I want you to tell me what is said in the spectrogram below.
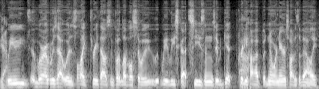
Yeah. We where I was at was like three thousand foot level, so we we at least got seasons. It would get pretty Ah. hot, but nowhere near as hot as the valley.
